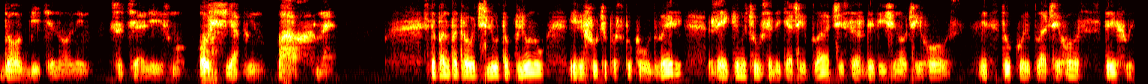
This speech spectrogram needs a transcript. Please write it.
до обіцяного ним соціалізму. Ось як він пахне. Степан Петрович люто плюнув і рішуче постукав у двері, за якими чувся дитячий плач і сердитий жіночий голос. Від стуку і плач і голос стихли.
